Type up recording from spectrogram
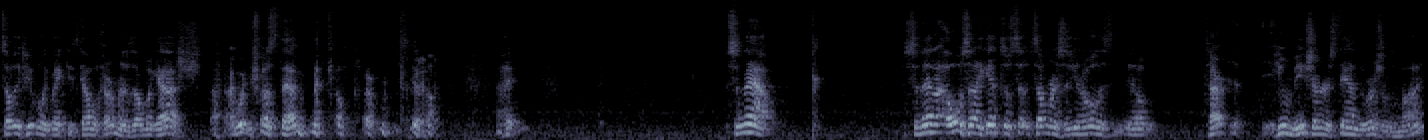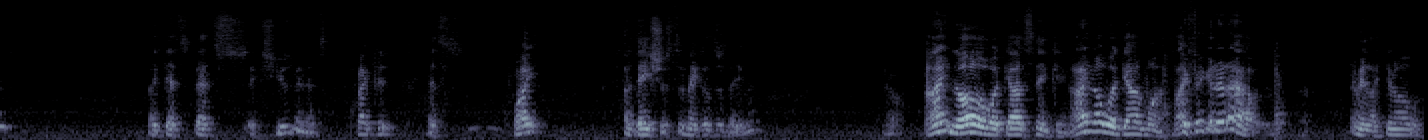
some of these people like make these Kabbalah Karmas, oh my gosh, I wouldn't trust them to make Kabbalah Karmas, you know. I, so now, so then all of a sudden I get to some- somewhere and says, you know, listen, you know, human beings should understand the Russian's mind. Like that's that's excuse me, that's quite that's quite audacious to make such a statement. You know, I know what God's thinking. I know what God wants. I figured it out. I mean, like you know,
